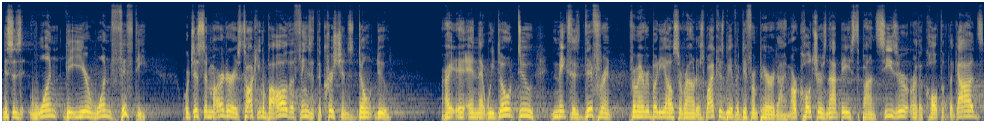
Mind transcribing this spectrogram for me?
This is one, the year 150, where Justin Martyr is talking about all the things that the Christians don't do, right? And that we don't do makes us different from everybody else around us. Why? Because we have a different paradigm. Our culture is not based upon Caesar or the cult of the gods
